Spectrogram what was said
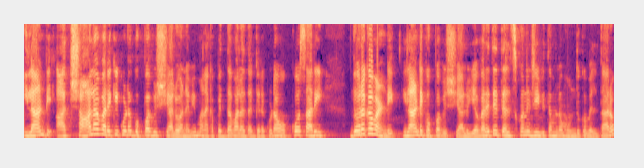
ఇలాంటి ఆ చాలా వరకు కూడా గొప్ప విషయాలు అనేవి మనకు పెద్దవాళ్ళ దగ్గర కూడా ఒక్కోసారి దొరకవండి. ఇలాంటి గొప్ప విషయాలు ఎవరైతే తెలుసుకొని జీవితంలో ముందుకు వెళ్తారో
